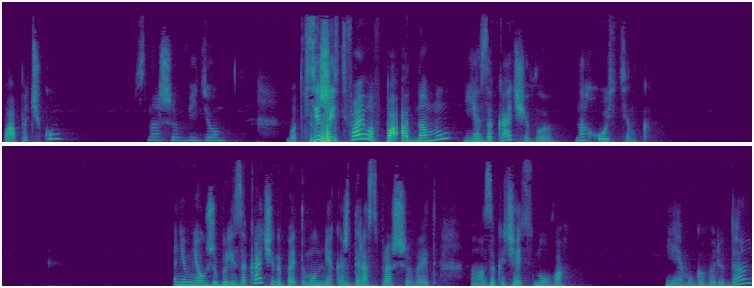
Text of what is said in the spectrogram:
папочку с нашим видео. Вот, все шесть файлов по одному я закачиваю на хостинг. Они у меня уже были закачаны, поэтому он меня каждый раз спрашивает а, закачать снова. Я ему говорю «да».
